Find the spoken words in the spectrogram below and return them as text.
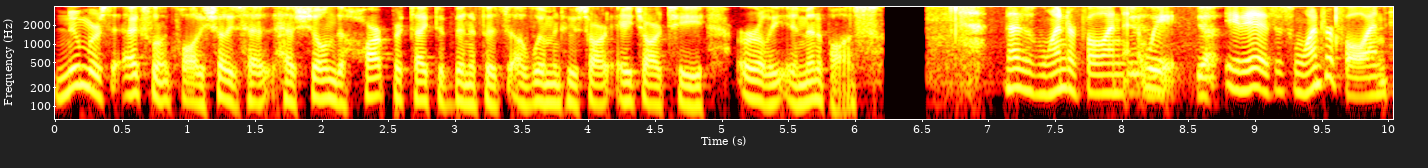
Numerous excellent quality studies have, have shown the heart protective benefits of women who start HRT early in menopause. That's wonderful, and it, we yeah. it is. It's wonderful, and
